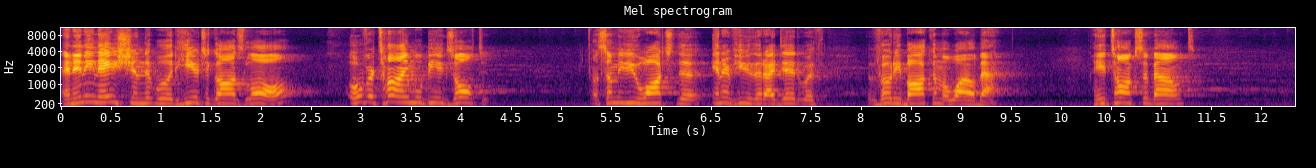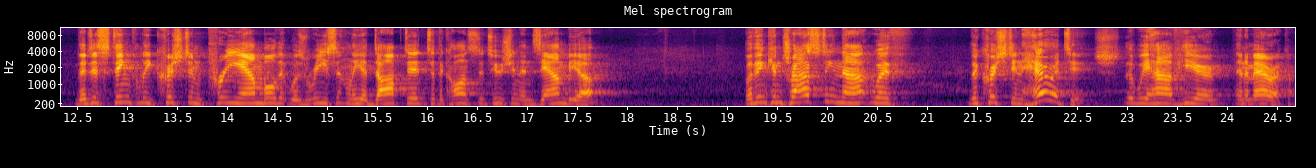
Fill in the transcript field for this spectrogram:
And any nation that will adhere to God's law over time will be exalted. Some of you watched the interview that I did with Voddie Baucham a while back. He talks about the distinctly Christian preamble that was recently adopted to the Constitution in Zambia, but then contrasting that with the Christian heritage that we have here in America.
